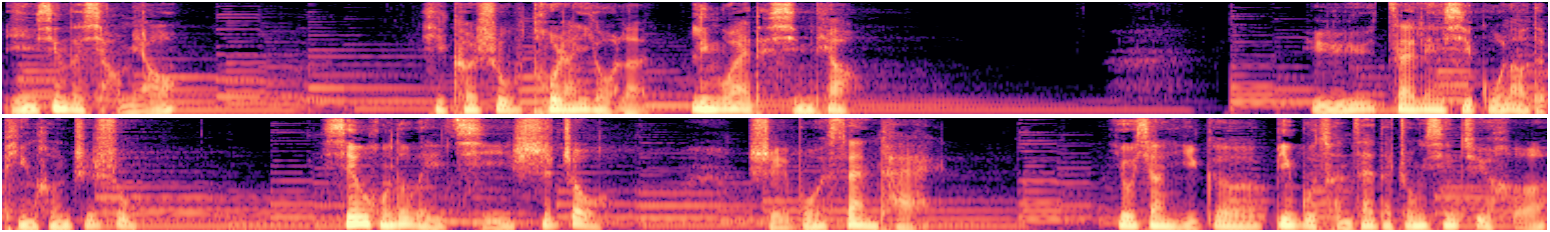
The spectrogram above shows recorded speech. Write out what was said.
银杏的小苗。一棵树突然有了另外的心跳。鱼在练习古老的平衡之术。鲜红的尾鳍失皱，水波散开，又像一个并不存在的中心聚合。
